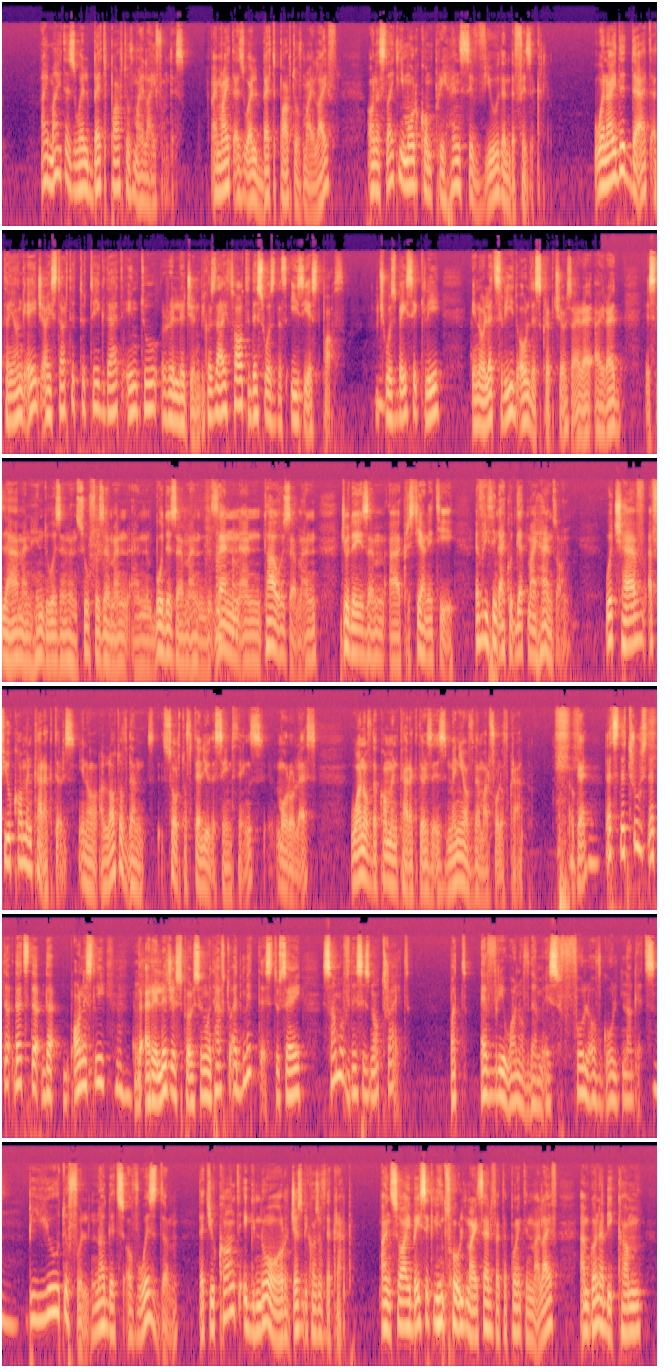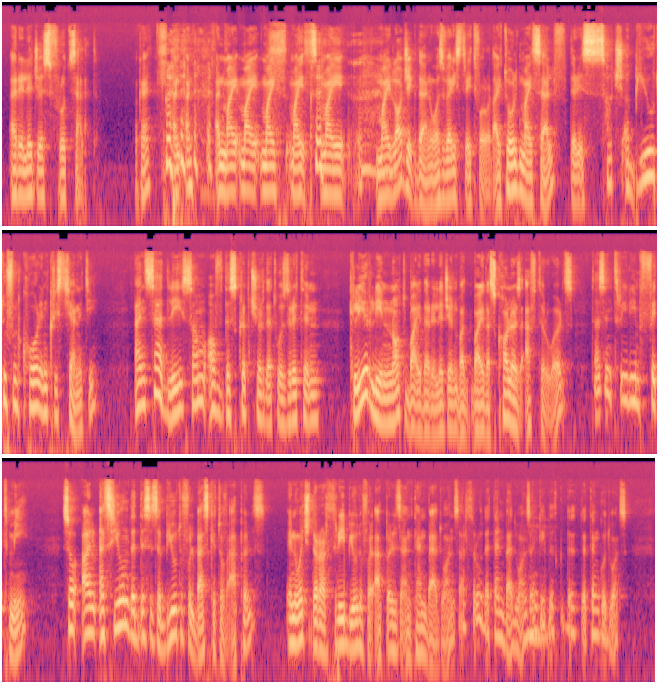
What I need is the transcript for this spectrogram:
I might as well bet part of my life on this. I might as well bet part of my life on a slightly more comprehensive view than the physical. When I did that at a young age, I started to take that into religion because I thought this was the easiest path, which was basically, you know, let's read all the scriptures. I, re- I read Islam and Hinduism and Sufism and, and Buddhism and Zen and Taoism and Judaism, uh, Christianity, everything I could get my hands on, which have a few common characters. You know, a lot of them sort of tell you the same things, more or less. One of the common characters is many of them are full of crap. Okay, that's the truth. That the, that's the, the honestly, the, a religious person would have to admit this to say some of this is not right, but every one of them is full of gold nuggets, hmm. beautiful nuggets of wisdom that you can't ignore just because of the crap. And so I basically told myself at a point in my life, I'm gonna become a religious fruit salad. Okay, and and, and my, my my my my my logic then was very straightforward. I told myself there is such a beautiful core in Christianity, and sadly, some of the scripture that was written clearly not by the religion but by the scholars afterwards doesn't really fit me. So I'll assume that this is a beautiful basket of apples in which there are three beautiful apples and ten bad ones. I'll throw the ten bad ones and mm-hmm. keep the, the, the ten good ones.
